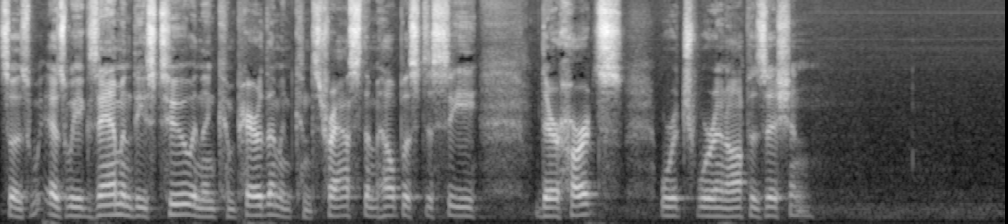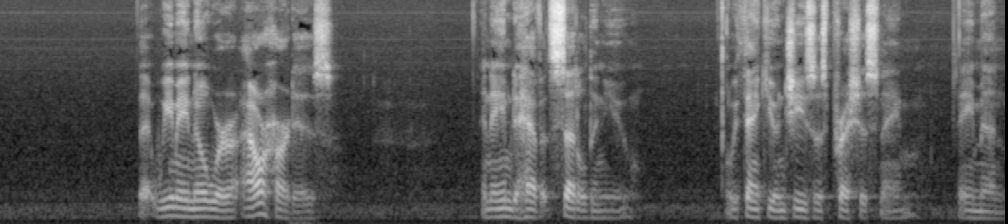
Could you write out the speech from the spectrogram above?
So, as we, as we examine these two and then compare them and contrast them, help us to see their hearts which were in opposition that we may know where our heart is and aim to have it settled in you. We thank you in Jesus' precious name. Amen.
